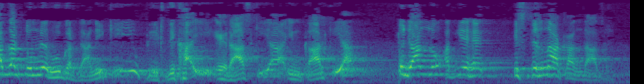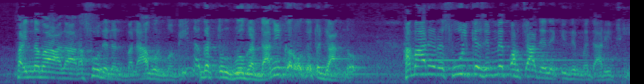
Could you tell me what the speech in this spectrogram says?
اگر تم نے روگردانی کی پیٹھ دکھائی، اعراض کیا، انکار کیا، تو جان لو، اب یہ ہے استغنا کا انداز ہے۔ فنما اعلی رسول البلاغ المبین اگر تم روگردانی کرو گے تو جان لو۔ ہمارے رسول کے ذمے پہنچا دینے کی ذمہ داری تھی۔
